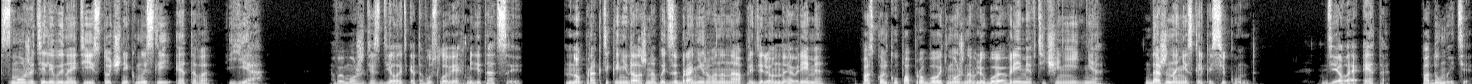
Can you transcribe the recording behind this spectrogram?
сможете ли вы найти источник мыслей этого «я». Вы можете сделать это в условиях медитации, но практика не должна быть забронирована на определенное время, поскольку попробовать можно в любое время в течение дня, даже на несколько секунд. Делая это, подумайте,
